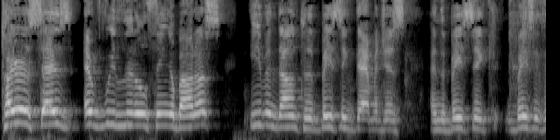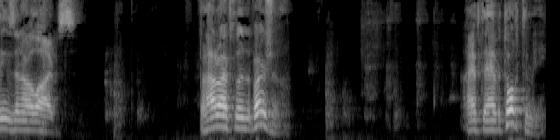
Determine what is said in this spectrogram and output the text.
Torah says every little thing about us, even down to the basic damages and the basic basic things in our lives. But how do I have to learn the parsha? I have to have it talk to me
